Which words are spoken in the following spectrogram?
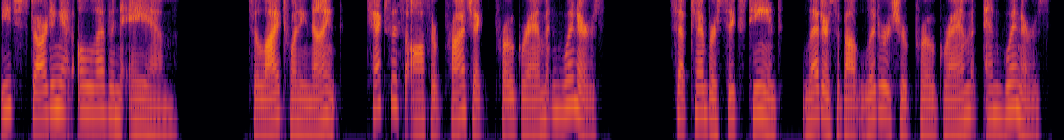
each starting at 11 a.m. July 29th, Texas Author Project Program and Winners. September 16th, Letters About Literature Program and Winners.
